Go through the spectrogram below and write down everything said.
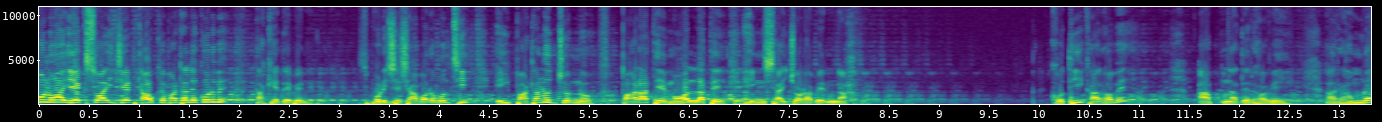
মনে হয় এক্স, ওয়াই, জেড কাউকে পাঠালে করবে, তাকে দেবেন। পরিশেষে আবারও বলছি, এই পাঠানোর জন্য পাড়াতে, মহল্লাতে হিংসায় জড়াবেন না। ক্ষতি কার হবে? আপনাদের হবে। আর আমরা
